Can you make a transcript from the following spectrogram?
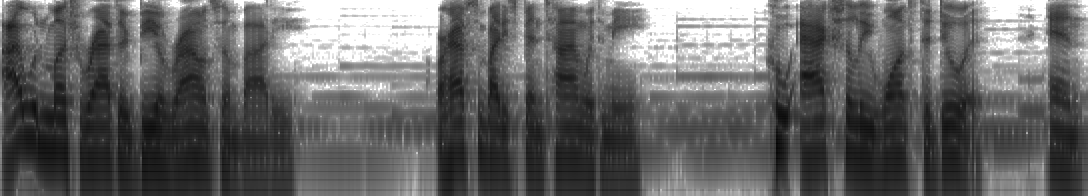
I would much rather be around somebody or have somebody spend time with me who actually wants to do it and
